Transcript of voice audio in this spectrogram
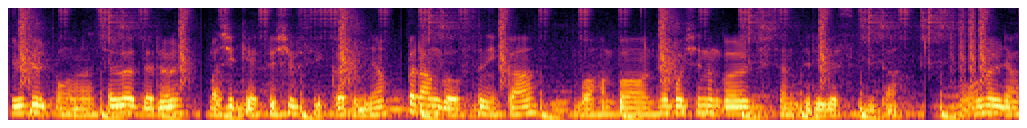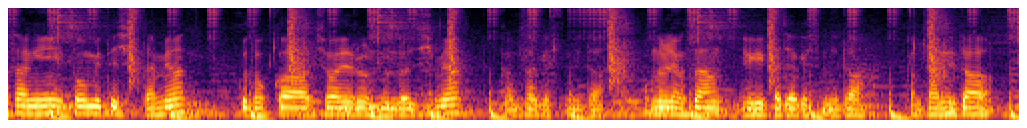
일주일 동안 샐러드를 맛있게 드실 수 있거든요. 특별한 거 없으니까 뭐 한번 해보시는 걸 추천드리겠습니다. 뭐 오늘 영상이 도움이 되셨다면 구독과 좋아요를 눌러주시면 감사하겠습니다. 오늘 영상 여기까지 하겠습니다. 감사합니다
